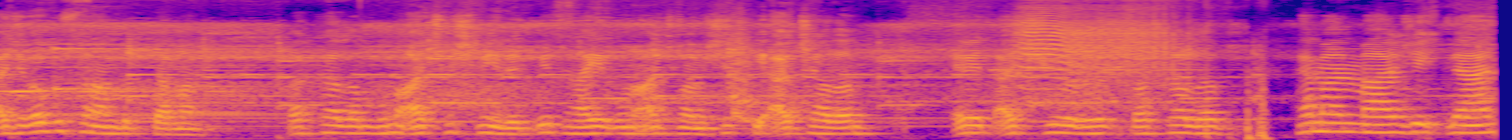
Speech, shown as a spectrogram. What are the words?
Acaba bu sandıkta mı? Bakalım bunu açmış mıydık biz? Hayır bunu açmamışız. Bir açalım. Evet açıyoruz bakalım. Hemen merceklen,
